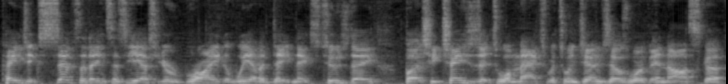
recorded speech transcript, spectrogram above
Paige accepts the date and says, yes, you're right. We have a date next Tuesday. But she changes it to a match between James Ellsworth and Asuka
